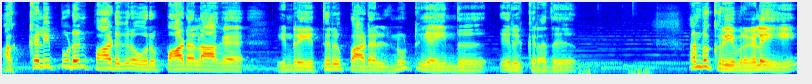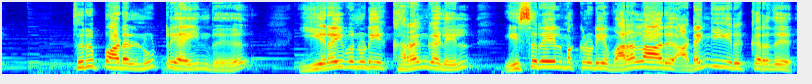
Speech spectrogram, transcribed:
அக்களிப்புடன் பாடுகிற ஒரு பாடலாக இன்றைய திருப்பாடல் நூற்றி ஐந்து இருக்கிறது. அன்புக்குரியவர்களே திருப்பாடல் நூற்றி ஐந்து இறைவனுடைய கரங்களில் இஸ்ரேல் மக்களுடைய வரலாறு அடங்கி இருக்கிறது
